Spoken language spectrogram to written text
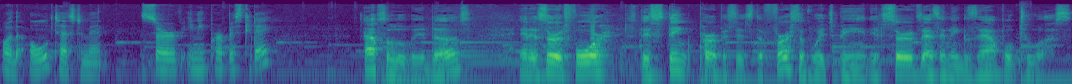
or the Old Testament serve any purpose today? Absolutely, it does. And it serves four distinct purposes. The first of which being it serves as an example to us.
